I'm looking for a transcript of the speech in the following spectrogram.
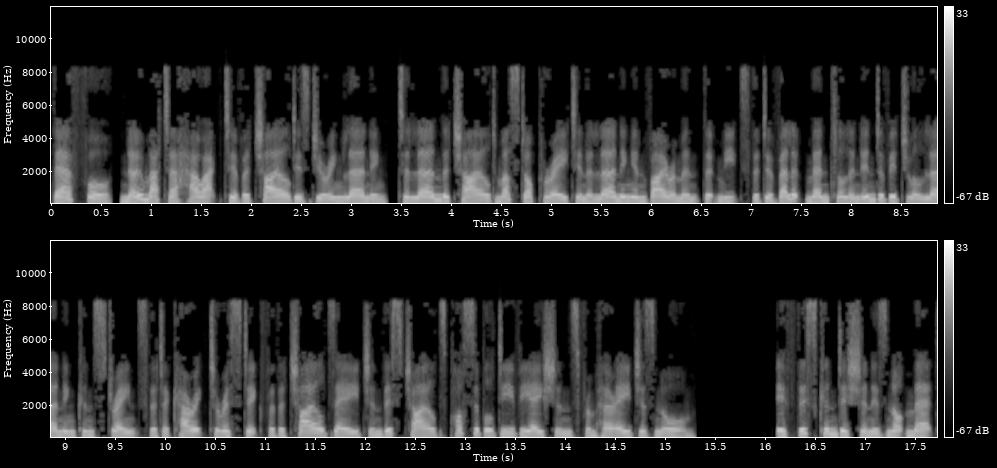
Therefore, no matter how active a child is during learning, to learn the child must operate in a learning environment that meets the developmental and individual learning constraints that are characteristic for the child's age and this child's possible deviations from her age's norm. If this condition is not met,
